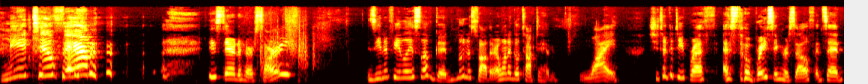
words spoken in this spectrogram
Me too, fam. He stared at her. Sorry? Xenophilius Lovegood, Luna's father. I want to go talk to him. Why? She took a deep breath as though bracing herself and said,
